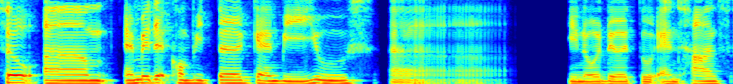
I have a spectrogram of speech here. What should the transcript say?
So um, embedded computer can be used uh, in order to enhance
